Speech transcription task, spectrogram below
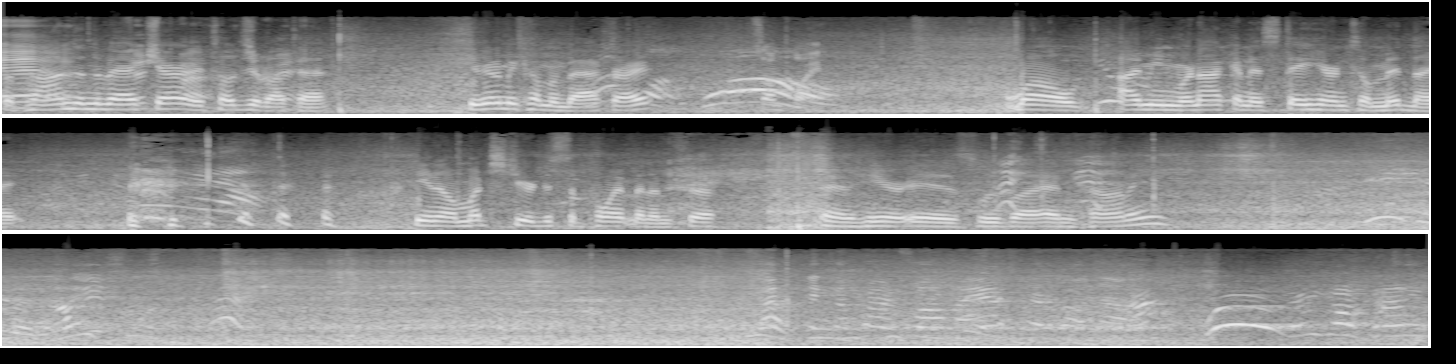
the yeah, pond in the fish backyard. I told you about that's that. You're gonna be coming back, right? right. Some point. Well, I mean, we're not gonna stay here until midnight. you know, much to your disappointment, I'm sure. And here is Luba and Connie. You did a nice one. I think I'm gonna fall my ass right about now. Woo! There you go, Connie.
